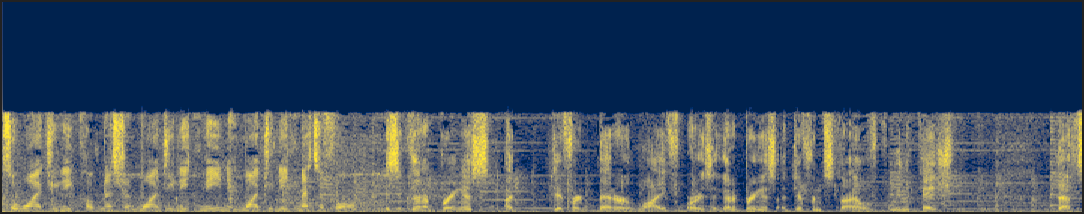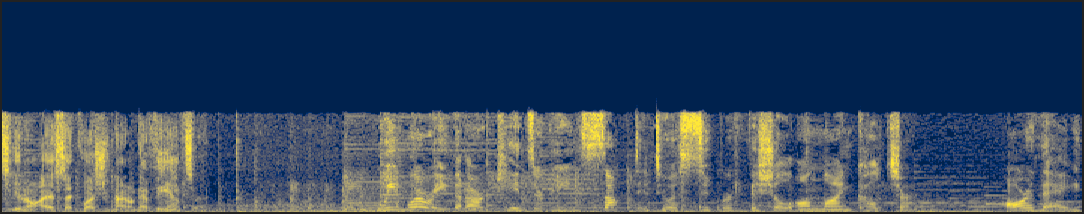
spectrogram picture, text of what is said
So why do you need cognition? Why do you need meaning? Why do you need metaphor? Is it going to bring us a different, better life, or is it going to bring us a different style of communication? That's, you know, I ask that question, I don't have the answer. We worry that our kids are being sucked into a superficial online culture. Are they,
